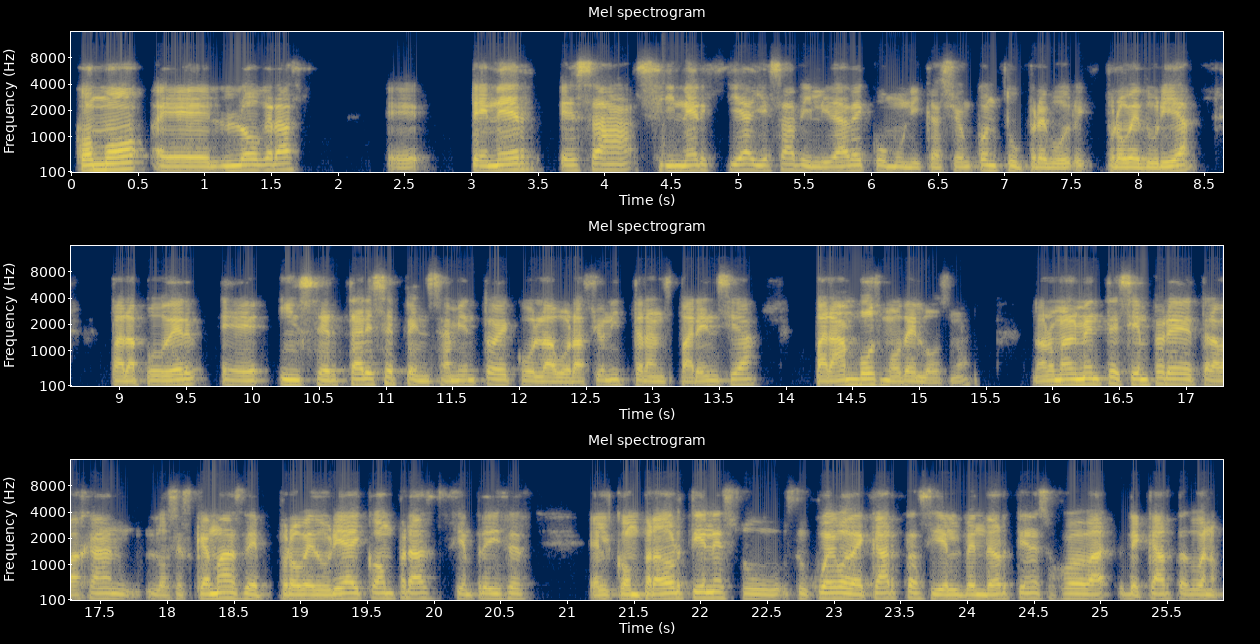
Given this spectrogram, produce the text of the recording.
¿Cómo eh, logras eh, tener esa sinergia y esa habilidad de comunicación con tu proveeduría para poder eh, insertar ese pensamiento de colaboración y transparencia para ambos modelos, ¿no? Normalmente siempre trabajan los esquemas de proveeduría y compras, siempre dices, el comprador tiene su, su juego de cartas y el vendedor tiene su juego de cartas. Bueno,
